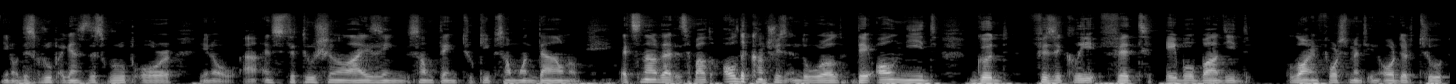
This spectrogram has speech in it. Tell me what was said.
you know this group against this group or you know uh, institutionalizing something to keep someone down. It's not that. It's about all the countries in the world. They all need good physically fit able-bodied law enforcement in order to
